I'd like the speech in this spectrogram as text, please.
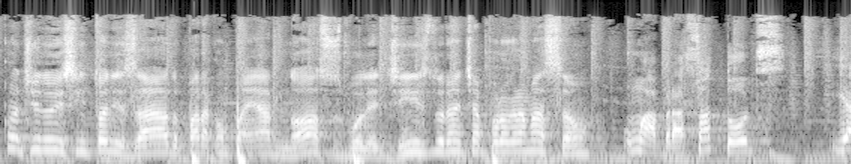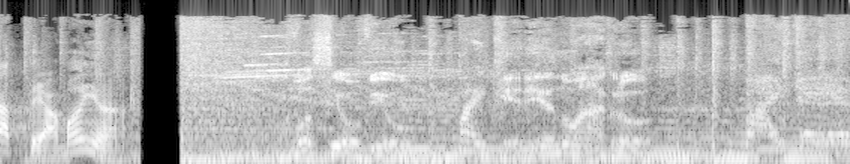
Continue sintonizado para acompanhar nossos boletins durante a programação. Um abraço a todos e até amanhã. Você ouviu Pai Querer no Agro. Pai Querer.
